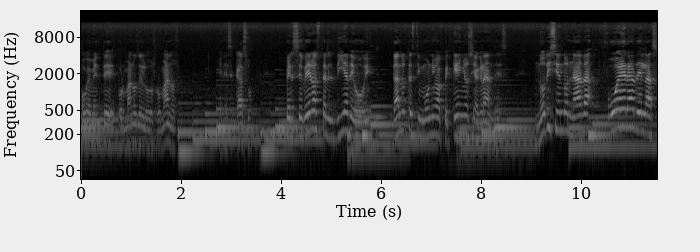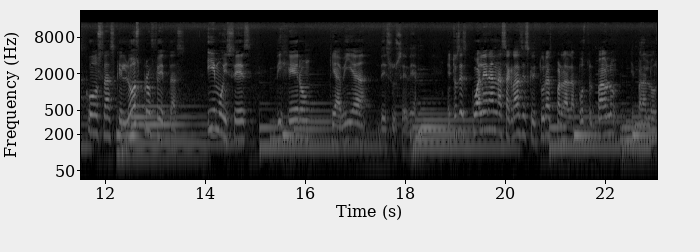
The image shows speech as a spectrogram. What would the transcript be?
obviamente por manos de los romanos, en ese caso, persevero hasta el día de hoy, dando testimonio a pequeños y a grandes, no diciendo nada fuera de las cosas que los profetas y Moisés dijeron que había de suceder. Entonces, ¿cuáles eran las sagradas escrituras para el apóstol Pablo y para los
